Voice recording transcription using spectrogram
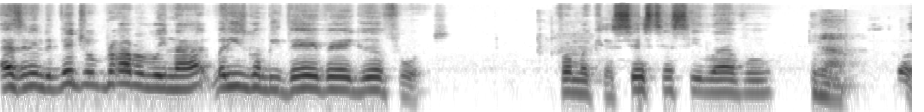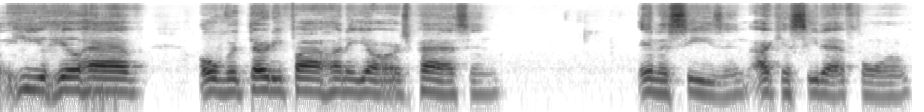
as an individual, probably not. But he's gonna be very, very good for us from a consistency level. Yeah. He he'll have over 3,500 yards passing in a season. I can see that for him.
